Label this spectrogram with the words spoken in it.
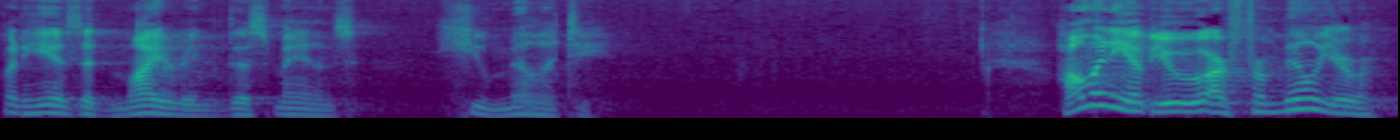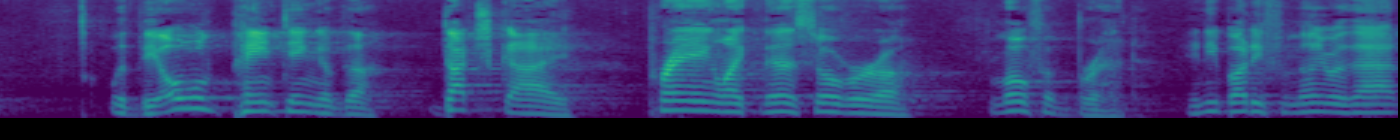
but he is admiring this man's humility. How many of you are familiar with the old painting of the Dutch guy praying like this over a loaf of bread. Anybody familiar with that?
